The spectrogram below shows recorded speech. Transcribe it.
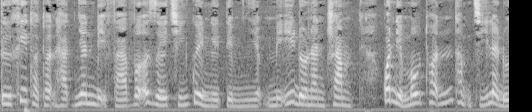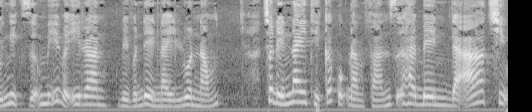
từ khi thỏa thuận hạt nhân bị phá vỡ dưới chính quyền người tiềm nhiệm Mỹ Donald Trump, quan điểm mâu thuẫn thậm chí là đối nghịch giữa Mỹ và Iran về vấn đề này luôn nóng. Cho đến nay thì các cuộc đàm phán giữa hai bên đã chịu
